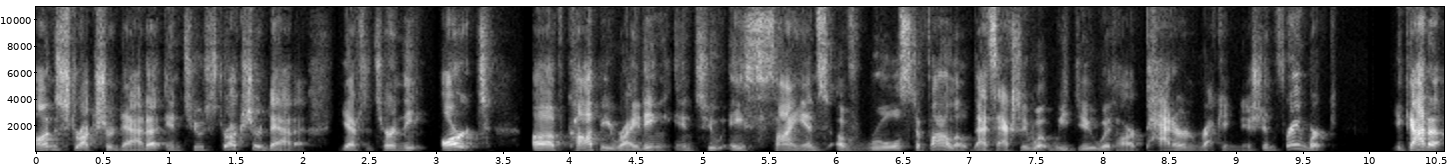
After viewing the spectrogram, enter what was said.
unstructured data into structured data you have to turn the art of copywriting into a science of rules to follow. That's actually what we do with our pattern recognition framework. You got to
